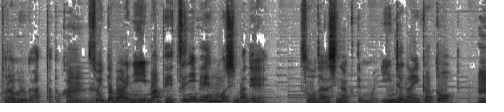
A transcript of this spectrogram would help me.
トラブルがあったとか、うんうん。そういった場合に、まあ別に弁護士まで相談しなくてもいいんじゃないかと、うんう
